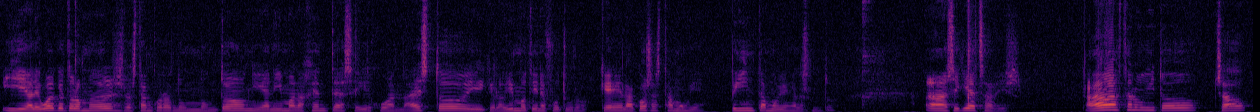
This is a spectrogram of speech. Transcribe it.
Y al igual que todos los moderadores lo están currando un montón y animo a la gente a seguir jugando a esto y que lo mismo tiene futuro. Que la cosa está muy bien. Pinta muy bien el asunto. Así que ya sabéis. Hasta luego. Chao.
